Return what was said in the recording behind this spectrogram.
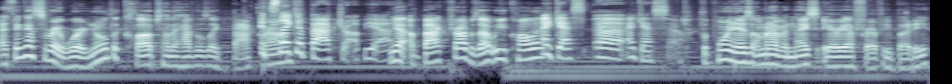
I think that's the right word. You know the clubs, how they have those like backgrounds? It's like a backdrop, yeah. Yeah, a backdrop. Is that what you call it? I guess uh I guess so. The point is, I'm gonna have a nice area for everybody.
